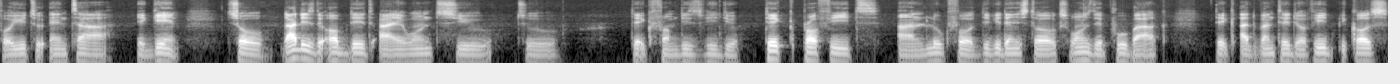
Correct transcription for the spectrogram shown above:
for you to enter again. So that is the update I want you to take from this video. Take profits and look for dividend stocks. Once they pull back, take advantage of it because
